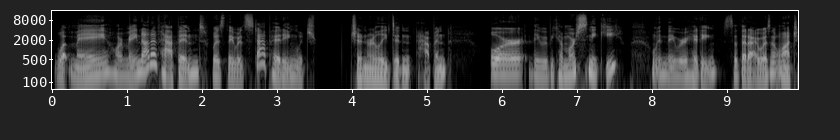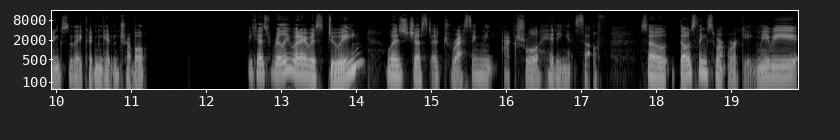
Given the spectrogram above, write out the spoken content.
what may or may not have happened was they would stop hitting, which generally didn't happen, or they would become more sneaky when they were hitting so that I wasn't watching so they couldn't get in trouble because really what I was doing was just addressing the actual hitting itself. So those things weren't working. Maybe,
